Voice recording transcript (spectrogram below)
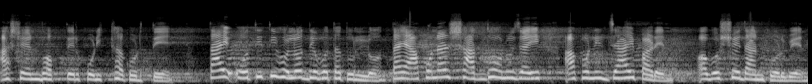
আসেন ভক্তের পরীক্ষা করতে। তাই অতিথি হলো দেবতা তুল্য তাই আপনার সাধ্য অনুযায়ী আপনি যাই পারেন। অবশ্যই দান করবেন।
